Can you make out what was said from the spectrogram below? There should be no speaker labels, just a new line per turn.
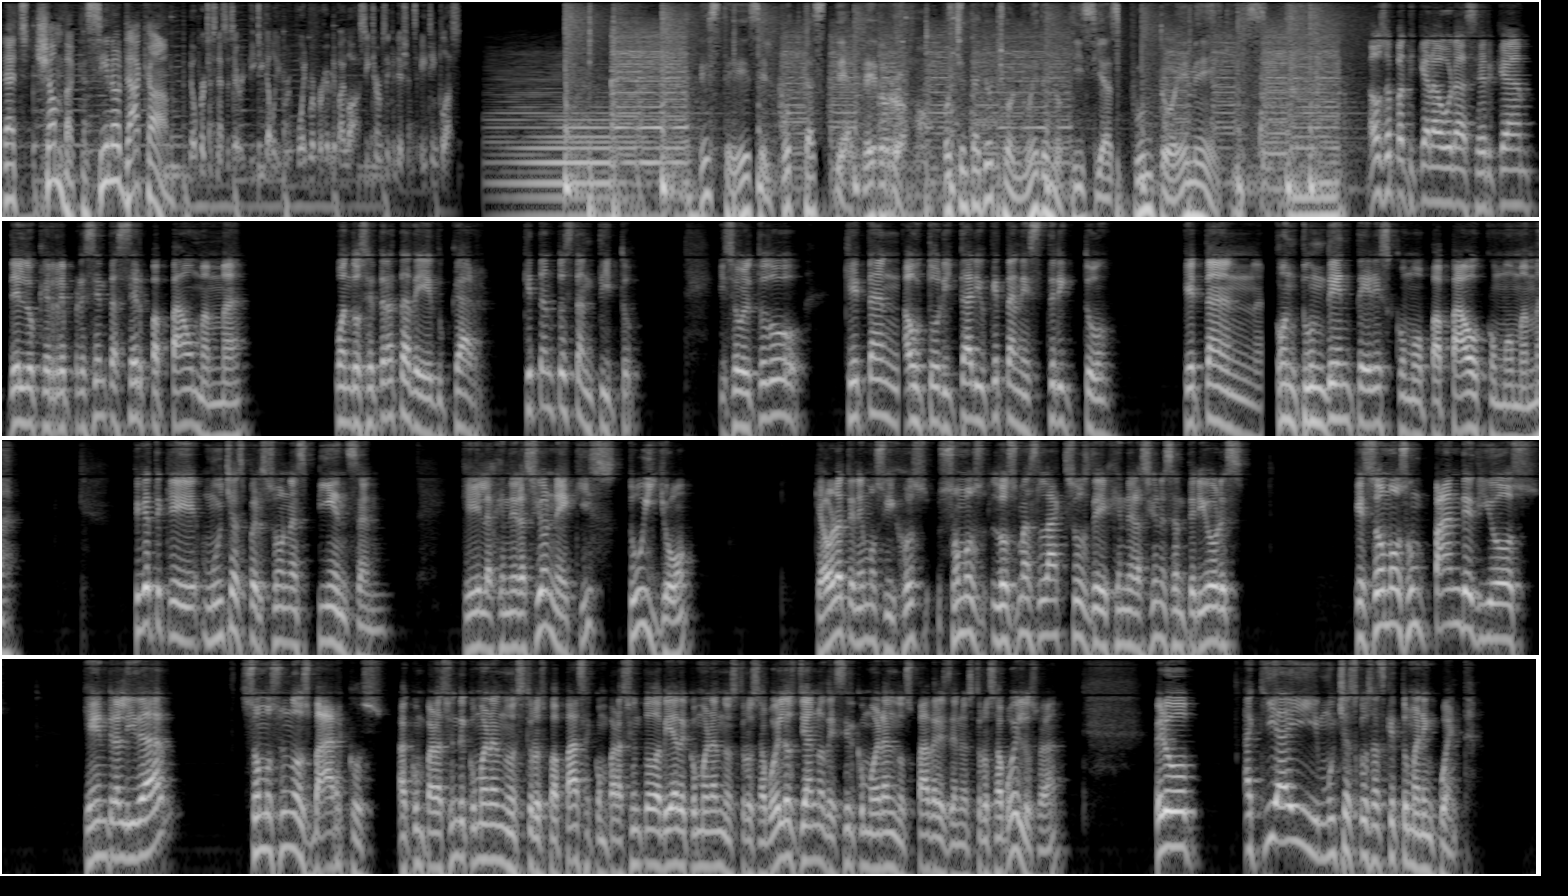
That's chumbacasino.com.
No purchase necessary. BGW. Void were prohibited by law. See terms and conditions. 18 plus.
Este es el podcast de Alfredo Romo. 889noticias.mx.
Vamos a platicar ahora acerca de lo que representa ser papá o mamá cuando se trata de educar. ¿Qué tanto es tantito? Y sobre todo, ¿qué tan autoritario, qué tan estricto qué tan contundente eres como papá o como mamá. Fíjate que muchas personas piensan que la generación X, tú y yo, que ahora tenemos hijos, somos los más laxos de generaciones anteriores, que somos un pan de Dios, que en realidad somos unos barcos, a comparación de cómo eran nuestros papás, a comparación todavía de cómo eran nuestros abuelos, ya no decir cómo eran los padres de nuestros abuelos, ¿verdad? Pero aquí hay muchas cosas que tomar en cuenta.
